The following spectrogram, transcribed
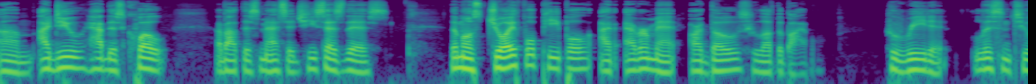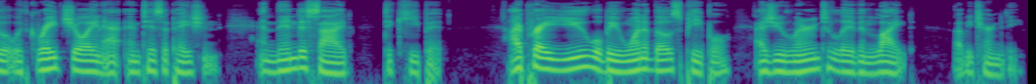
um, I do have this quote about this message. He says this The most joyful people I've ever met are those who love the Bible, who read it, listen to it with great joy and anticipation, and then decide to keep it. I pray you will be one of those people as you learn to live in light of eternity.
